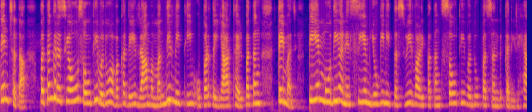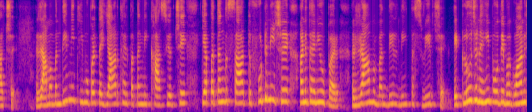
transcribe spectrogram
તેમ છતાં, પતંગ રસિયાઓ સૌથી વધુ આ વખતે રામ મંદિરની થીમ ઉપર તૈયાર થયેલ પતંગ તેમજ પીએમ મોદી અને સીએમ યોગીની તસવીરવાળી પતંગ સૌથી વધુ પસંદ કરી રહ્યા છે. રામ મંદિરની થીમ ઉપર તૈયાર થયેલ પતંગની ખાસિયત છે કે આ પતંગ સાત ફૂટની છે અને તેની ઉપર રામ મંદિરની તસવીર છે. એટલું જ નહીં, પોતે ભગવાન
